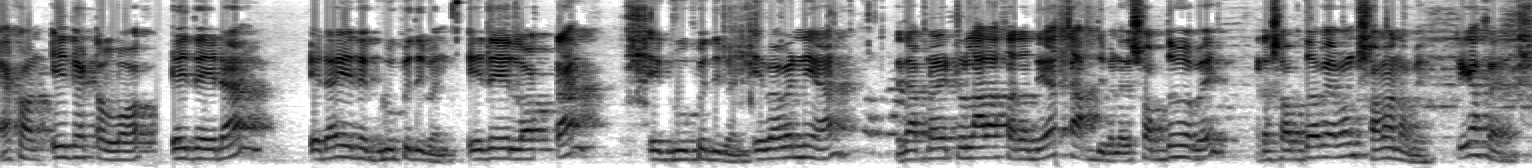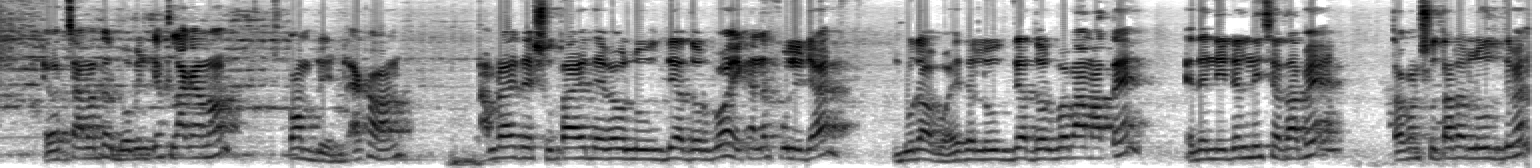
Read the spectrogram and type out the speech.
এখন এই যে একটা লক এই যে এটা এটা যে গ্রুপে দিবেন এই যে লকটা এই গ্রুপে দিবেন এভাবে নিয়ে এটা আপনার একটু লালা চারা দিয়ে চাপ দিবেন এটা শব্দ হবে এটা শব্দ হবে এবং সমান হবে ঠিক আছে এ হচ্ছে আমাদের ববিন কেস লাগানো কমপ্লিট এখন আমরা এদের সুতায় দেবো লুজ দিয়ে ধরবো এখানে পুলিটা ঘুরাবো এদের লুজ দিয়ে ধরবো বামাতে এদের নিডেল নিচে যাবে, তখন সুতাটা লুজ দিবেন,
